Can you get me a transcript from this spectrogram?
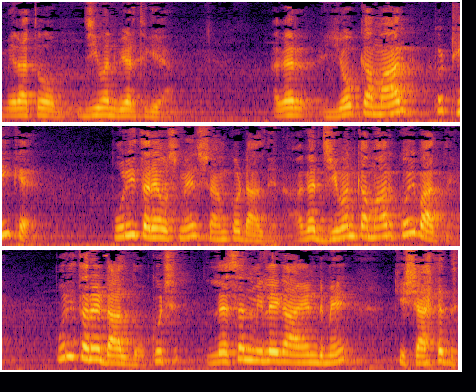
मेरा तो जीवन व्यर्थ गया। अगर योग का मार्ग तो ठीक है, पूरी तरह उसमें स्वयं को डाल देना। अगर जीवन का मार्ग कोई बात नहीं, पूरी तरह डाल दो। कुछ लेसन मिलेगा एंड में कि शायद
